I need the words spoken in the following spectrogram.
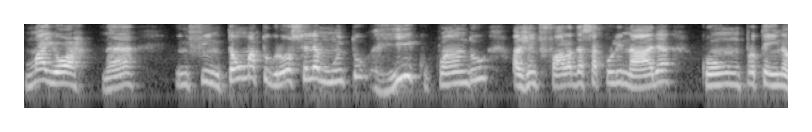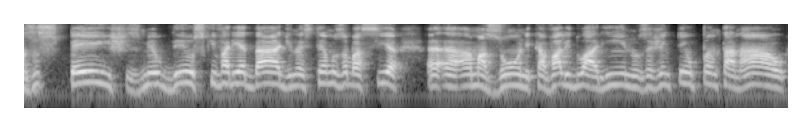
maior, né? Enfim, então o Mato Grosso ele é muito rico quando a gente fala dessa culinária com proteínas, os peixes, meu Deus, que variedade! Nós temos a bacia é, amazônica, Vale do Arinos, a gente tem o Pantanal,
